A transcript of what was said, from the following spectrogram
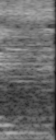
please.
